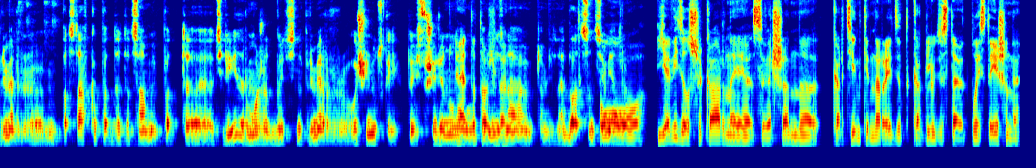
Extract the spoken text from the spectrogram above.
например, э, подставка под этот самый, под э, телевизор может быть, например, очень узкой. То есть в ширину, Это тоже, не, да. знаю, там, не знаю, 20 сантиметров. О, я видел шикарные совершенно картинки на Reddit, как люди ставят PlayStation.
